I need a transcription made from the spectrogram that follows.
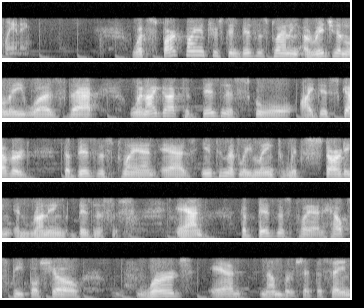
planning? What sparked my interest in business planning originally was that when I got to business school, I discovered the business plan as intimately linked with starting and running businesses. And the business plan helps people show words and numbers at the same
